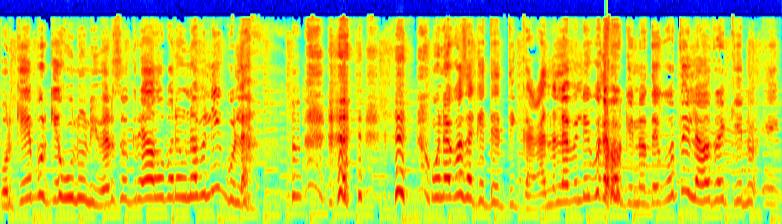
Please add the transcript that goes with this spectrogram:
¿Por qué? Porque es un universo creado para una película. una cosa que te estoy cagando en la película porque no te gusta y la otra que no... eh,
